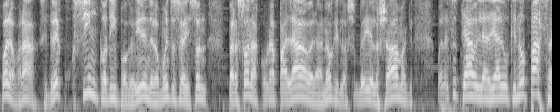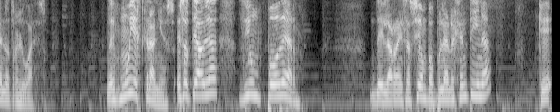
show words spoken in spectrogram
Bueno, pará, si tenés cinco tipos que vienen de los movimientos sociales y son personas con una palabra, ¿no? Que los medio los llaman. que- bueno, esto te habla de algo que no pasa en otros lugares. Es muy extraño eso. Eso te habla de un poder de la Organización Popular Argentina que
